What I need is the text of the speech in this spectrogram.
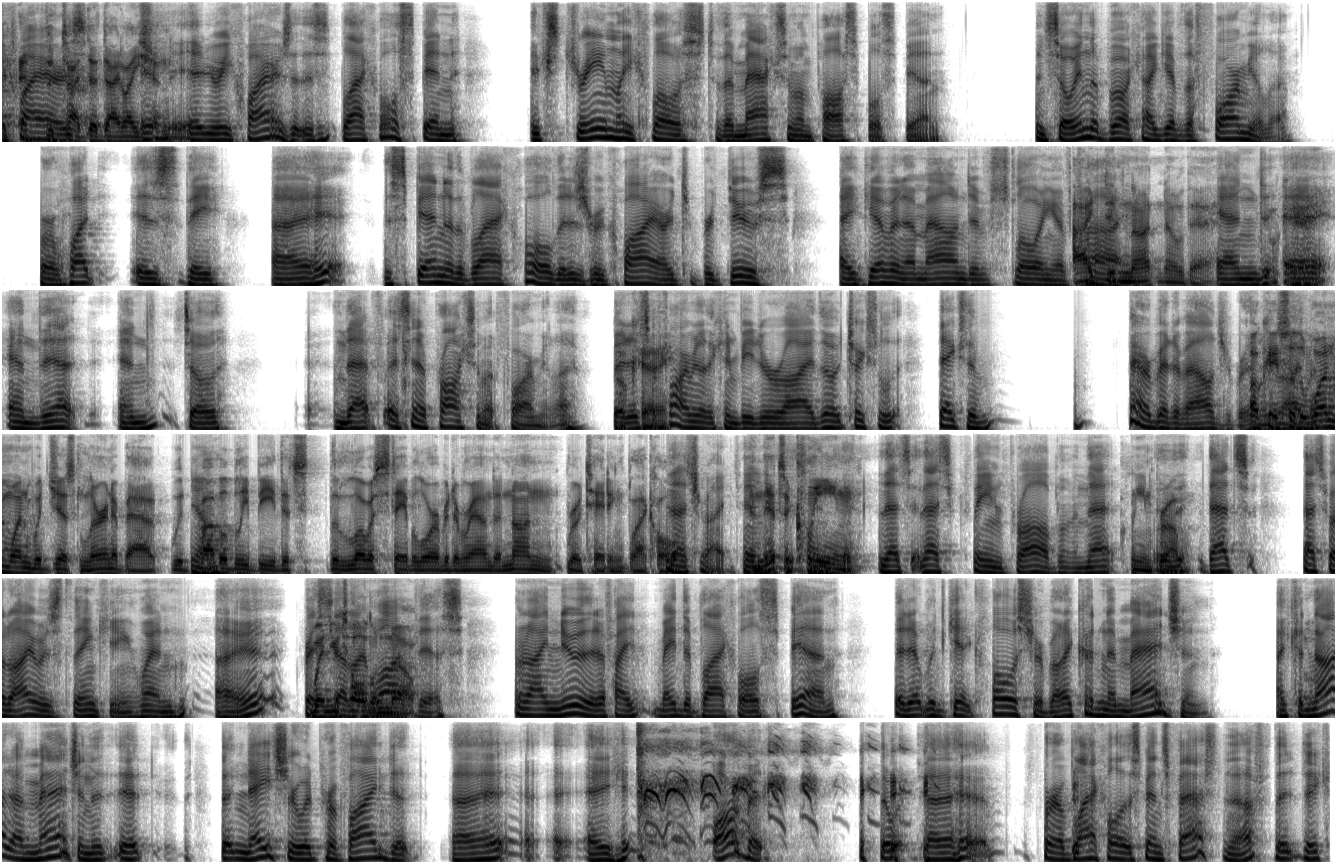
requires the dilation. It, it requires that this black hole spin extremely close to the maximum possible spin. And so in the book, I give the formula for what is the, uh, the spin of the black hole that is required to produce a given amount of slowing of time. I did not know that. And Okay. uh, and that and so that it's an approximate formula, but it's a formula that can be derived. Though it takes a, takes a fair bit of algebra. Okay, so the one one would just learn about would Yeah. probably be this, the lowest stable orbit around a non-rotating black hole. That's right, And that's a clean- That's that's a clean problem, and that Clean problem. That's that's what I was thinking when uh, Chris When you said told I want no. this, and I knew that if I made the black hole spin, that it would get closer, but I couldn't imagine. I could not imagine that it that nature would provide it uh, a, a orbit that, uh, for a black hole that spins fast enough that it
